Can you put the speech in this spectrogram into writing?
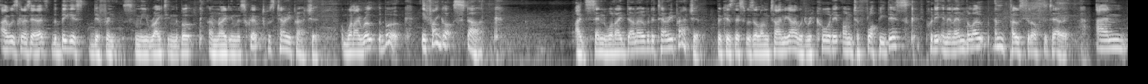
I was going to say that's the biggest difference for me writing the book and writing the script was Terry Pratchett. When I wrote the book, if I got stuck, I'd send what I'd done over to Terry Pratchett because this was a long time ago. I would record it onto floppy disk, put it in an envelope, and post it off to Terry. And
